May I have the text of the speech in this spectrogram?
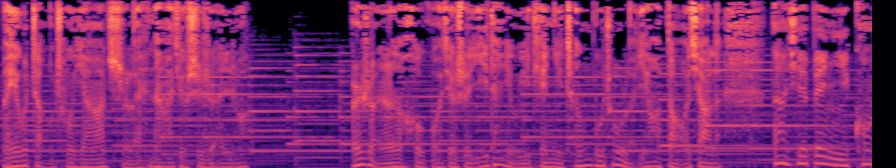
没有长出牙齿来，那就是软弱。而软弱的后果就是，一旦有一天你成住了，要倒下了，那些被你惯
